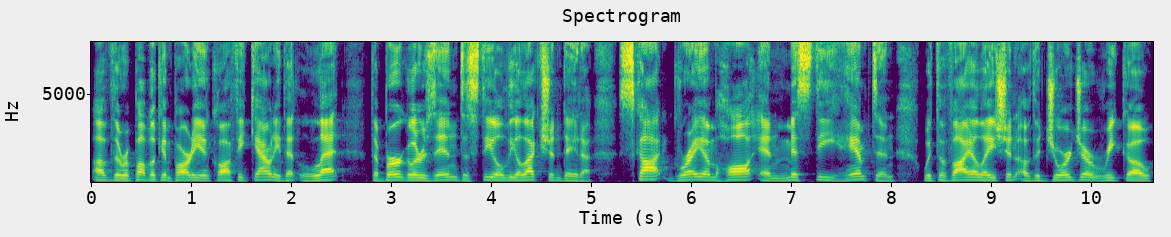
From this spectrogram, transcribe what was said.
of the Republican Party in Coffee County that let the burglars in to steal the election data, Scott Graham Hall and Misty Hampton with the violation of the Georgia RICO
